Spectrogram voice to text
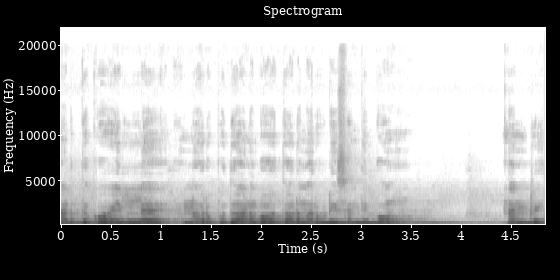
அடுத்த கோயிலில் இன்னொரு புது அனுபவத்தோடு மறுபடியும் சந்திப்போம். நன்றி.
